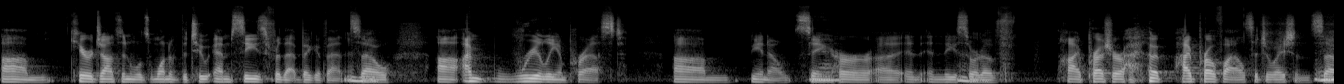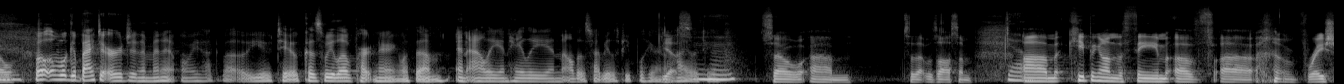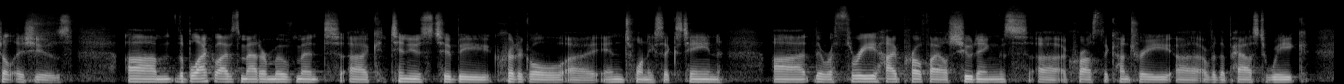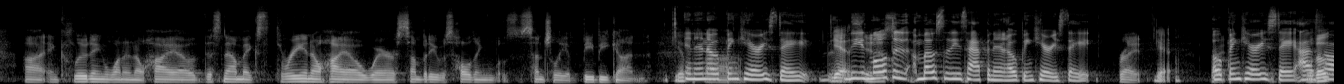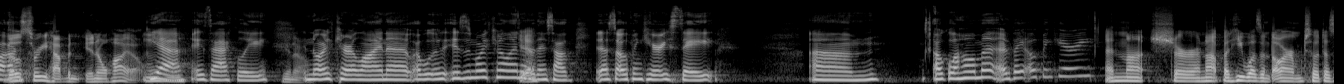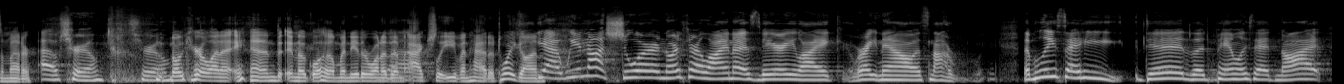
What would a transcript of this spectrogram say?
Um, Kierra Johnson was one of the two MCs for that big event, so uh, I'm really impressed. Um, you know, seeing her uh, in, in these sort of high pressure, high, high profile situations. So. Well, and we'll get back to Urge in a minute when we talk about OU too, because we love partnering with them and Allie and Haley and all those fabulous people here in Yes. Ohio too. So, um, so that was awesome. Yeah. Um, keeping on the theme of, uh, of racial issues, um, the Black Lives Matter movement uh, continues to be critical uh, in 2016. Uh, there were three high profile shootings uh, across the country uh, over the past week, uh, including one in Ohio. This now makes three in Ohio where somebody was holding what was essentially a BB gun. Yep. in an open carry state. Yes. These, It most, is- of, most of these happen in open carry state. Right. Yeah. Open carry state. I Well, saw tho- those three happened in Ohio. Yeah, exactly. You know. North Carolina uh, is it North Carolina Yeah. or then South? That's open carry state. Um, Oklahoma are they open carry? I'm not sure, not, but he wasn't armed, so it doesn't matter. Oh, true, true. North Carolina and in Oklahoma, neither one of them actually even had a toy gun. yeah, we're not sure. North Carolina is very like right now. It's not. The police say he did. The family said not.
